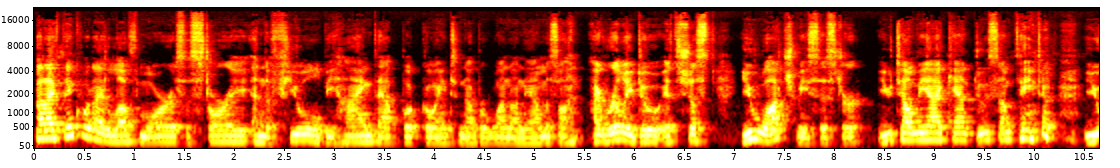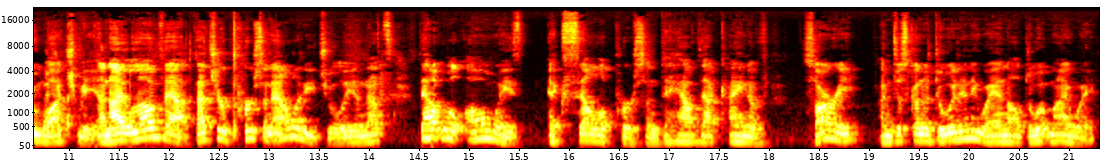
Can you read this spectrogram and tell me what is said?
But I think what I love more is the story and the fuel behind that book going to number one on Amazon. I really do. It's just, you watch me, sister. You tell me I can't do something, you watch me. And I love that. That's your personality, Julie, and that's that will always excel a person to have that kind of sorry, I'm just going to do it anyway and I'll do it my way.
